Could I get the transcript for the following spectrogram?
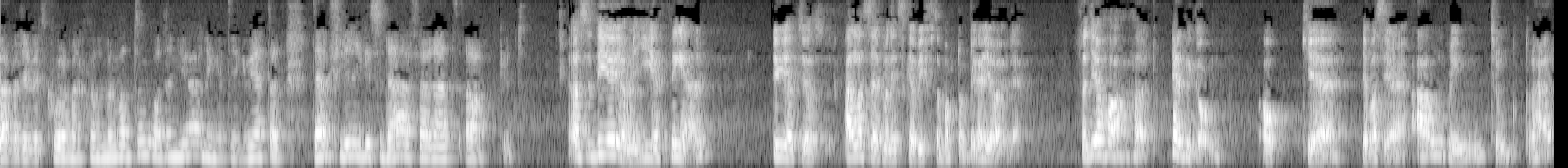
överdrivet coola människan. Men vadå, den gör ingenting. Vet att den flyger sådär för att... Ja, gud. Alltså det jag gör med getingar, det är att jag, alla säger att man inte ska vifta bort dem, men jag gör ju det. För jag har hört en gång, och eh, jag baserar all min tro på det här,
